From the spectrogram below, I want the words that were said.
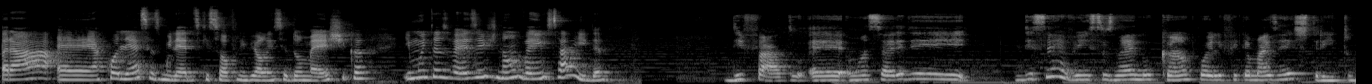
para é, acolher essas mulheres que sofrem violência doméstica e muitas vezes não veem saída? De fato, é uma série de de serviços, né, no campo ele fica mais restrito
